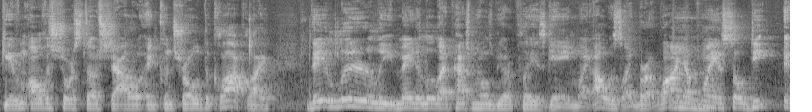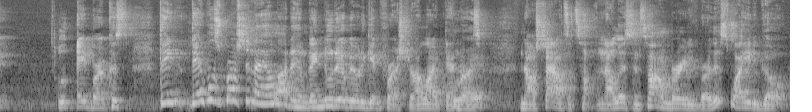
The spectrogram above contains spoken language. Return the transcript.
give them all the short stuff shallow, and controlled the clock. Like they literally made it look like Patrick Mahomes be able to play his game. Like I was like, bro, why are y'all mm. playing so deep? It- hey, bro, because they they was rushing the hell out of him. They knew they'd be able to get pressure. I like that. Now, Right. Now, shout out to Tom. Now, listen, Tom Brady, bro. This is why he to go.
